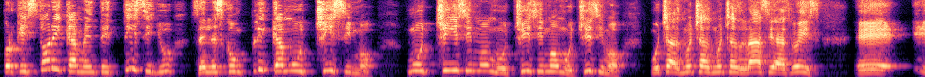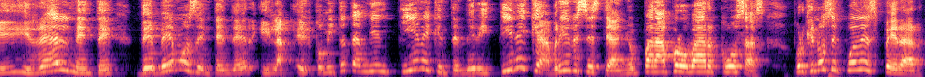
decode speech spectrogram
porque históricamente TCU se les complica muchísimo, muchísimo, muchísimo, muchísimo. Muchas, muchas, muchas gracias, Luis. Eh, y, realmente debemos entender, y el comité también tiene que entender y tiene que abrirse este año para aprobar cosas, porque no se puede esperar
